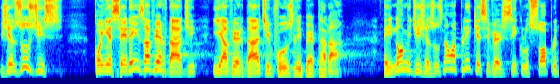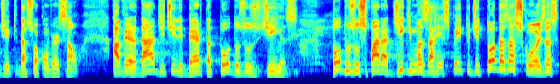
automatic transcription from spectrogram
Jesus disse: Conhecereis a verdade, e a verdade vos libertará. Em nome de Jesus, não aplique esse versículo só para o dia da sua conversão. A verdade te liberta todos os dias todos os paradigmas a respeito de todas as coisas,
